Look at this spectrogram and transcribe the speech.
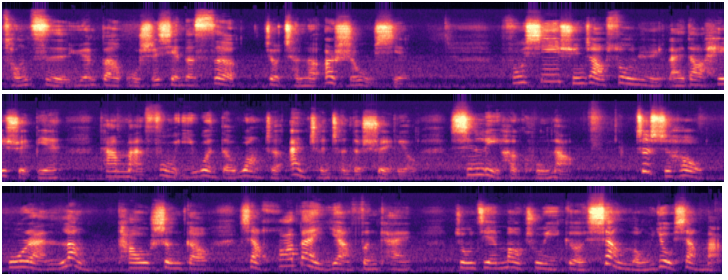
从此，原本五十弦的瑟就成了二十五弦。伏羲寻找素女来到黑水边，他满腹疑问地望着暗沉沉的水流，心里很苦恼。这时候，忽然浪涛升高，像花瓣一样分开，中间冒出一个像龙又像马，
